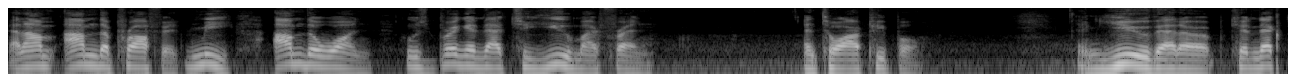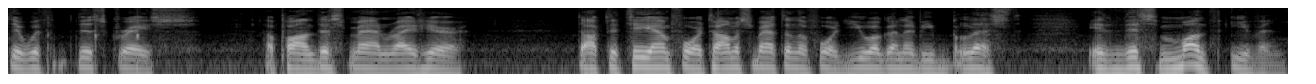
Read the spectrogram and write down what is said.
And I'm I'm the prophet. Me. I'm the one who's bringing that to you, my friend, and to our people. And you that are connected with this grace upon this man right here, Dr. T.M. Four, Thomas Manton the Fourth, you are going to be blessed in this month, even,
